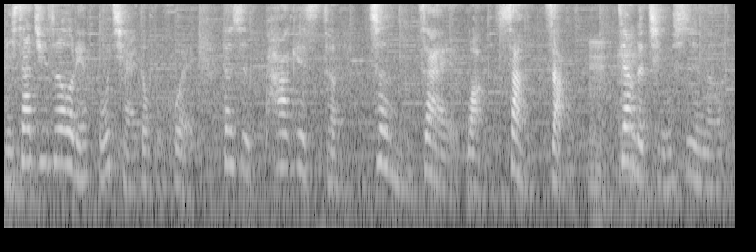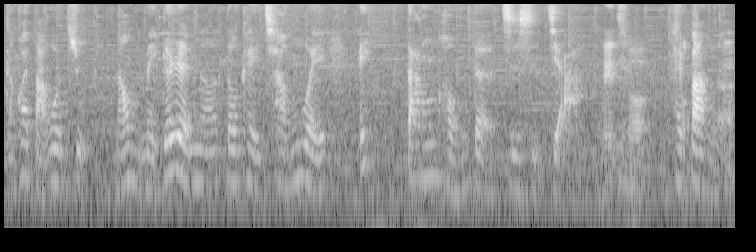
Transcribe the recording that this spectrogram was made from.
你下去之后连浮起来都不会。但是 Podcast 正在往上涨，嗯，这样的情势呢，赶快把握住，然后每个人呢都可以成为哎当红的知识家。没错，太棒了！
